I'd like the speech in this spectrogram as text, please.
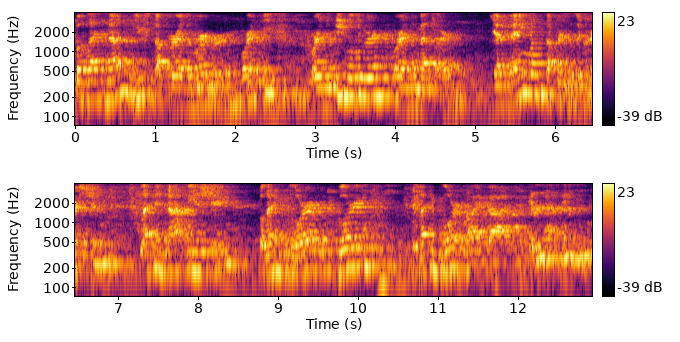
But let none of you suffer as a murderer, or a thief, or as an evildoer, or as a meddler. Yet if anyone suffers as a Christian, let him not be ashamed, but let him glor- glory, let him glorify God in that name.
